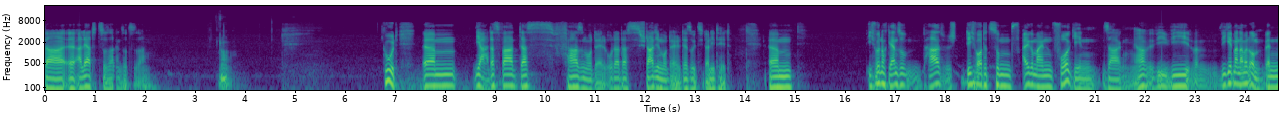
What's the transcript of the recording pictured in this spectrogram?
da äh, alert zu sein sozusagen. Ja. Gut. Ähm, ja, das war das Phasenmodell oder das Stadienmodell der Suizidalität. Ähm, ich würde noch gern so ein paar Stichworte zum allgemeinen Vorgehen sagen. Ja, wie, wie, wie geht man damit um, wenn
